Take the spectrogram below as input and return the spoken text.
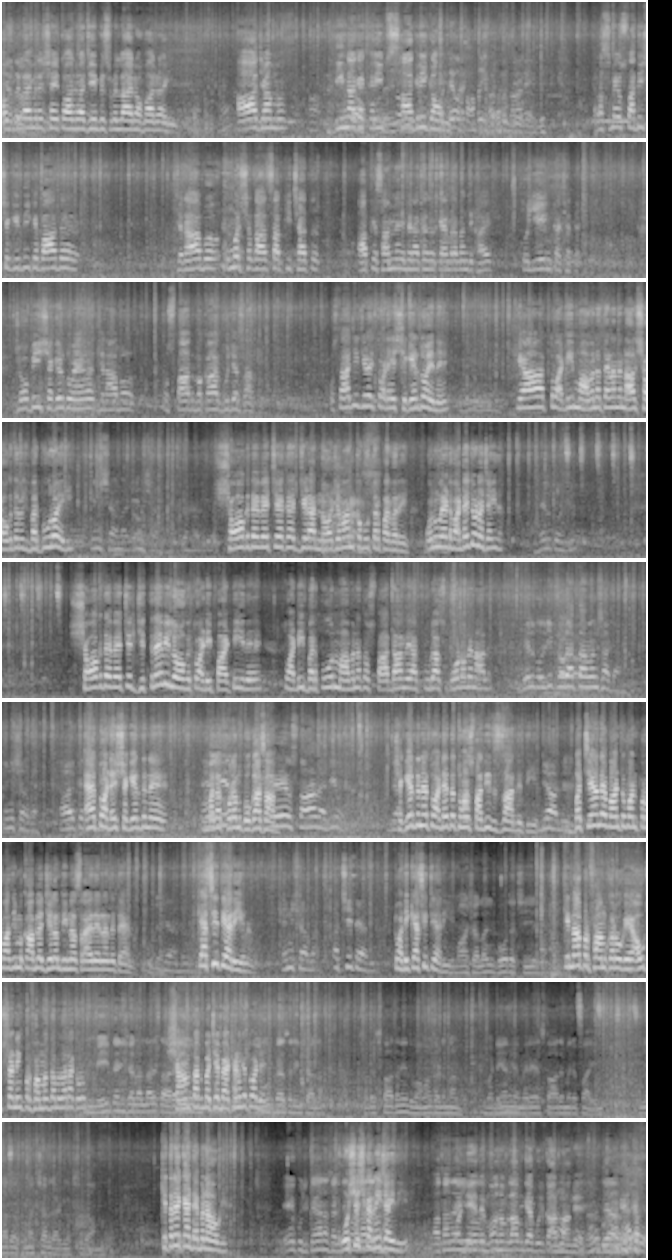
बिस्मिल्लाहिर्रहमानिर्रहीम। आज हम दीना के करीब सागरी गाँव में रस्म उस्तादी शगिर्दी के बाद, जनाब उमर शहजाद साहब की छत आपके सामने मेरा कैमरामैन दिखाए तो ये इनका छत है। जो भी शगिर्द हुए हैं, जनाब उस्ताद वकार गुजर साहब के। उस्ताद जी जो थोड़े शगिर्द हुए ने ਕਿਆ ਤੁਹਾਡੀ ਮਾਵਨਤ ਇਹਨਾਂ ਦੇ ਨਾਲ ਸ਼ੌਕ ਦੇ ਵਿੱਚ ਭਰਪੂਰ ਹੋਏਗੀ? ਇਨਸ਼ਾਅੱਲਾ ਜੀ, ਇਨਸ਼ਾਅੱਲਾ। ਸ਼ੌਕ ਦੇ ਵਿੱਚ ਇੱਕ ਜਿਹੜਾ ਨੌਜਵਾਨ ਕਬੂਤਰ ਪਰਵਰੇ ਉਹਨੂੰ ਐਡਵਾਂਟੇਜ ਹੋਣਾ ਚਾਹੀਦਾ। ਬਿਲਕੁਲ ਜੀ। ਸ਼ੌਕ ਦੇ ਵਿੱਚ ਜਿੰਨੇ ਵੀ ਲੋਕ ਤੁਹਾਡੀ ਪਾਰਟੀ ਦੇ ਤੁਹਾਡੀ ਭਰਪੂਰ ਮਾਵਨਤ ਉਸਤਾਦਾਂ ਦੇ ਪੂਰਾ ਸਪੋਰਟ ਉਹਦੇ ਨਾਲ। ਬਿਲਕੁਲ ਜੀ ਪੂਰਾ ਤਾਵਨ ਸਾਡਾ ਇਨਸ਼ਾਅੱਲਾ। ਇਹ ਤੁਹਾਡੇ ਸ਼ਾਗਿਰਦ ਨੇ ਮਲਕ ਖੁਰਮ ਗੋਗਾ ਸਾਹਿਬ। ਇਹ ਉਸਤਾਦ ਹੈ ਜੀ ਉਹ। ਸ਼ਾਗਿਰਦ ਨੇ ਤੁਹਾਡੇ ਤੇ ਤੁਹਾਨੂੰ ਉਸਤਾਦੀ ਦਸਤਾਰ ਦਿੱਤੀ ਹੈ। ਬੱਚਿਆਂ ਦੇ 1 ਟੂ 1 ਪ੍ਰਵਾਜ਼ੀ ਮੁਕਾਬਲੇ ਜ਼ਿਲ੍ਹਾ ਦੀਨਾ ਸਰਾਏ ਦੇ ਇਹਨਾਂ ਦੇ ਤੈਨ ਕੈਸੀ ਤਿਆਰੀ ਹੈ ਇਹਨਾਂ ਦੀ? ਇਨਸ਼ਾਅੱਲਾ ਅੱਛੀ ਤਿਆਰੀ। ਤੁਹਾਡੀ ਕੈਸੀ ਤਿਆਰੀ ਹੈ? ਮਾਸ਼ਾਅੱਲਾ ਜੀ ਬਹੁਤ ਅੱਛੀ ਹੈ। ਕਿੰਨਾ ਪਰਫਾਰਮ ਕਰੋਗੇ? ਆਊਟਸਟੈਂਡਿੰਗ ਪਰਫਾਰਮੈਂਸ ਦਾ ਮਜ਼ਾਰਾ ਕਰੋ ਉਮੀਦ ਹੈ ਇਨਸ਼ਾਅੱਲਾ ਅੱਲਾ ਦੇ ਘਰ ਸ਼ਾਮ ਤੱਕ ਬੱਚੇ ਬੈਠਣਗੇ ਤੁਹਾਡੇ? ਸਰ ਇਨਸ਼ਾਅੱਲਾ। ਸਾਡੇ ਉਸਤਾਦਾਂ ਦੀਆਂ ਦੁਆਵਾਂ ਸਾਡੇ ਨਾਲ ਵੱਡਿਆਂ ਦੀਆਂ ਮੇਰੇ ਉਸਤਾਦ ਮੇਰੇ ਭਾਈ ਅੱਲਾ ਦੇ ਹੁਕਮ ਅੱਛਾ ਰਿਜ਼ਲਟ ਲਖਸੂ ਕਿਤਨੇ ਘੰਟੇ ਬਣਾਓਗੇ? ਇਹ ਕੁਝ ਕਹਿ ਨਾ ਸਕਦੇ। ਕੋਸ਼ਿਸ਼ ਕਰਨੀ ਚਾਹੀਦੀ ਹੈ। ਅਸਾਂ ਦਾ ਜੇ ਇਹ ਤੇ ਮੌਸਮ ਲੱਭ ਗਿਆ ਕੁਝ ਕਰ ਲਾਂਗੇ।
